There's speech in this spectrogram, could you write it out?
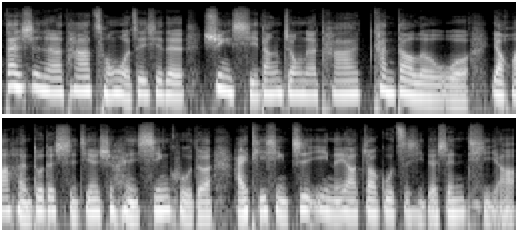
但是呢，他从我这些的讯息当中呢，他看到了我要花很多的时间是很辛苦的，还提醒志毅呢要照顾自己的身体啊，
